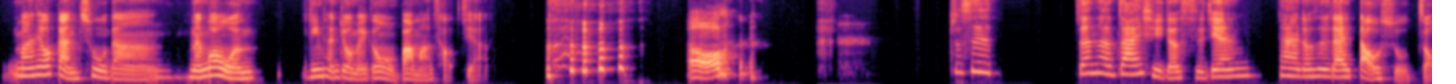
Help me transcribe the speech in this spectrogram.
蛮有感触的。难怪我已经很久没跟我爸妈吵架。哦，就是真的在一起的时间。现在都是在倒数中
